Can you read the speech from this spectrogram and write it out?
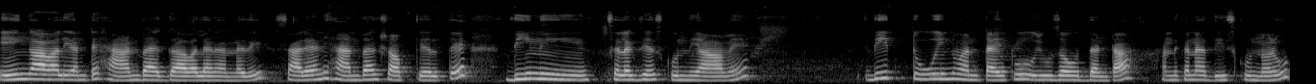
ఏం కావాలి అంటే హ్యాండ్ బ్యాగ్ కావాలని అన్నది. సరే అని హ్యాండ్ బ్యాగ్ షాప్కి వెళ్తే దీన్ని సెలెక్ట్ చేసుకుంది ఆమె. ఇది two in one type use అవుద్దంట. అందుకని అది తీసుకున్నారు.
